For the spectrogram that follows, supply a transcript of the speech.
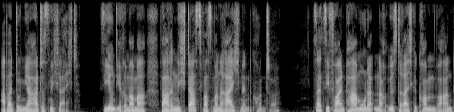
aber Dunja hatte es nicht leicht. Sie und ihre Mama waren nicht das, was man reich nennen konnte. Seit sie vor ein paar Monaten nach Österreich gekommen waren,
